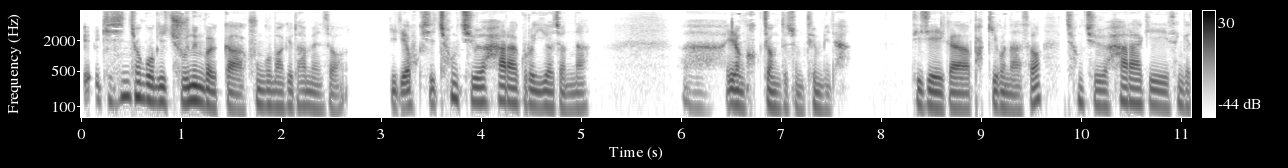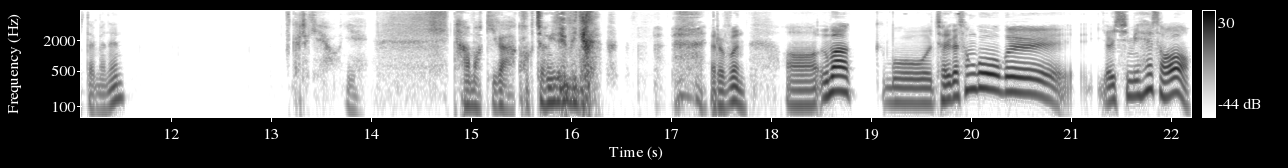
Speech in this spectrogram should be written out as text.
이렇게 신청곡이 주는 걸까 궁금하기도 하면서 이게 혹시 청취율 하락으로 이어졌나 아, 이런 걱정도 좀 듭니다. DJ가 바뀌고 나서 청취율 하락이 생겼다면은 그러게요. 예. 다음 학기가 걱정이 됩니다. 여러분, 어, 음악 뭐 저희가 선곡을 열심히 해서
